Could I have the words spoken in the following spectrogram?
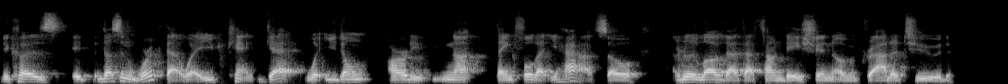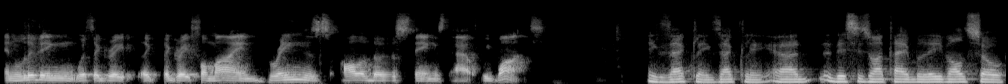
because it doesn't work that way. You can't get what you don't already, not thankful that you have. So I really love that, that foundation of gratitude and living with a great like a grateful mind brings all of those things that we want. Exactly exactly. Uh, this is what i believe also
